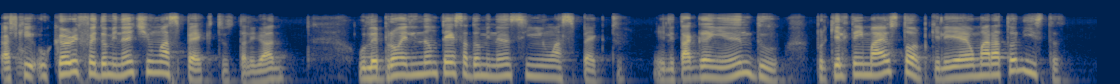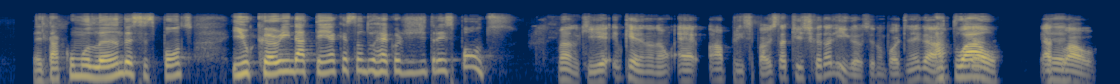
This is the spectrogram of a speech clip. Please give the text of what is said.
Acho que o Curry foi dominante em um aspecto, tá ligado? O LeBron ele não tem essa dominância em um aspecto. Ele tá ganhando porque ele tem milestone, porque ele é um maratonista. Ele tá acumulando esses pontos. E o Curry ainda tem a questão do recorde de três pontos. Mano, que querendo ou não, é a principal estatística da liga. Você não pode negar. Atual. É, é atual.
